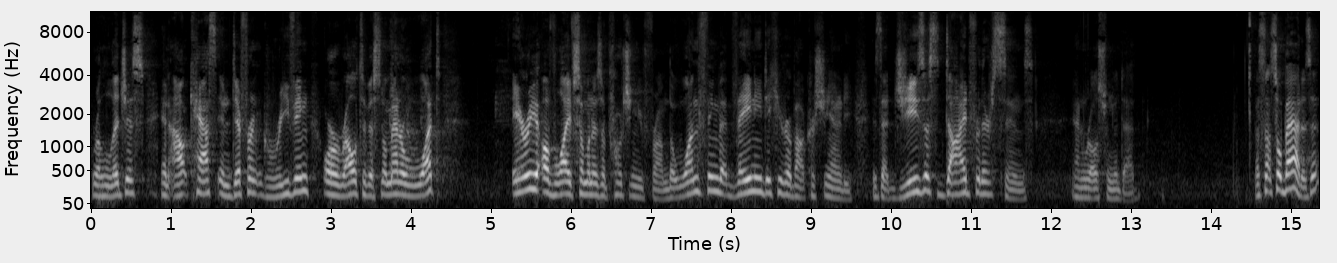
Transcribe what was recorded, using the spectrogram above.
religious, an outcast, indifferent, grieving, or a relativist, no matter what area of life someone is approaching you from, the one thing that they need to hear about Christianity is that Jesus died for their sins and rose from the dead. That's not so bad, is it?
